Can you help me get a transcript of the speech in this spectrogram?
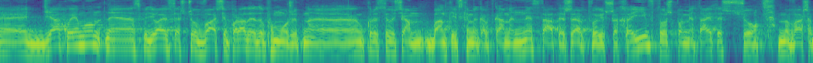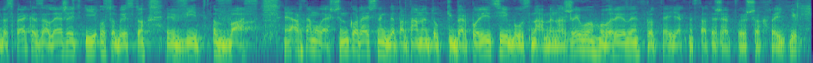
Е, Дякуємо. Е, Сподіваюся, що ваші поради допоможуть е, користувачам банківськими картками не стати жертвою шахраїв. Тож пам'ятайте, що ваша безпека залежить і особисто від вас. Артем Олещенко, речник департаменту кіберполіції, був з нами наживо. Говорили про те, як не стати жертвою шахраїв.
